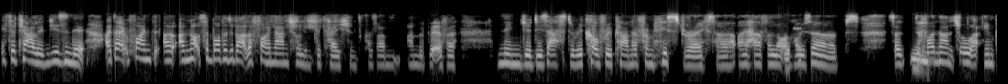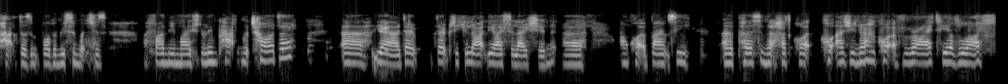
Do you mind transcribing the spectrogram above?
it's a challenge, isn't it? I don't find I, I'm not so bothered about the financial implications because I'm I'm a bit of a ninja disaster recovery planner from history, so I have a lot of reserves. So the Mm. financial impact doesn't bother me so much as I find the emotional impact much harder. Uh, yeah, I don't don't particularly like the isolation. Uh, I'm quite a bouncy uh, person that had quite, quite, as you know, quite a variety of life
